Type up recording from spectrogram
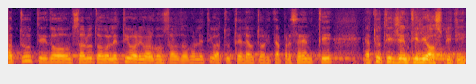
a tutti, do un saluto collettivo, rivolgo un saluto collettivo a tutte le autorità presenti e a tutti i gentili ospiti.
